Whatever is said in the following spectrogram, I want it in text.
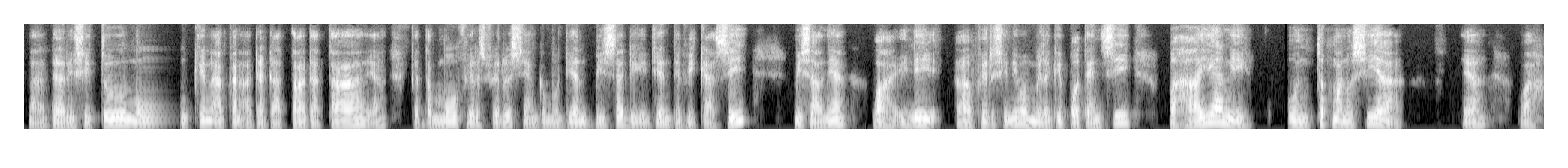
Nah, dari situ mungkin akan ada data-data ya, ketemu virus-virus yang kemudian bisa diidentifikasi misalnya wah ini uh, virus ini memiliki potensi bahaya nih untuk manusia ya. Wah,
